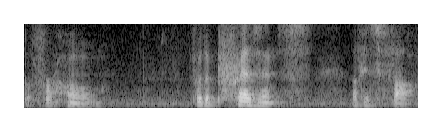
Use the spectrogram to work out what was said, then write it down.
but for home, for the presence of his Father.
